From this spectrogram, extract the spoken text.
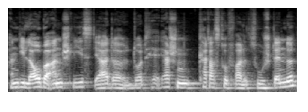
an die Laube anschließt. Ja, da, dort herrschen katastrophale Zustände.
